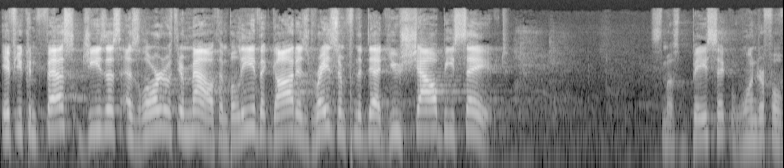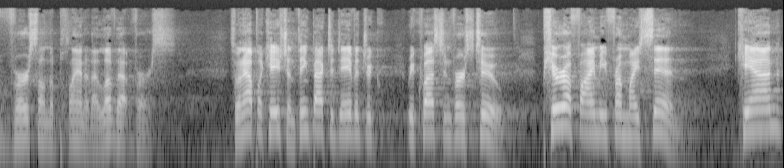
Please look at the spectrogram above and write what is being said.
If you confess Jesus as Lord with your mouth and believe that God has raised him from the dead, you shall be saved. It's the most basic, wonderful verse on the planet. I love that verse. So, an application think back to David's re- request in verse 2 Purify me from my sin. Can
